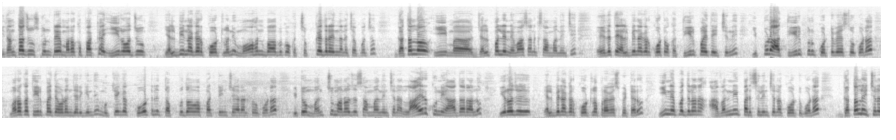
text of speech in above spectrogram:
ఇదంతా చూసుకుంటే మరొక పక్క ఈ రోజు ఎల్బీ నగర్ కోర్టులోని మోహన్ బాబుకు ఒక చుక్క ఎదురైందని చెప్పొచ్చు. గతంలో ఈ మ- జల్పల్లి నివాసానికి సంబంధించి ఏదైతే ఎల్బీ నగర్ కోర్టు ఒక తీర్పు అయితే ఇచ్చింది ఇప్పుడు ఆ తీర్పును కొట్టివేస్తూ కూడా మరొక తీర్పు అయితే ఇవ్వడం జరిగింది. ముఖ్యంగా కోర్టుని తప్పుదోవ పట్టించారంటూ కూడా ఇటు మంచు మనోజ్ సంబంధించిన లాయర్ కొన్ని ఆధారాలు ఈరోజు ఎల్బీ నగర్ కోర్టులో ప్రవేశపెట్టారు. ఈ నేపథ్యంలో అవన్నీ పరిశీలించిన కోర్టు కూడా గతంలో ఇచ్చిన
